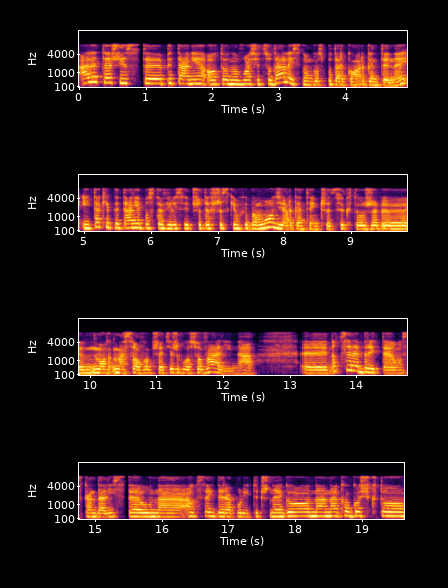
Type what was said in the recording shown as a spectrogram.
ale też jest y, pytanie o to, no właśnie, co dalej z tą gospodarką Argentyny. I takie pytanie postawili sobie przede wszystkim chyba młodzi Argentyńczycy, którzy y, masowo przecież głosowali na no, celebrytę, skandalistę, na outsidera politycznego, na, na kogoś, kto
